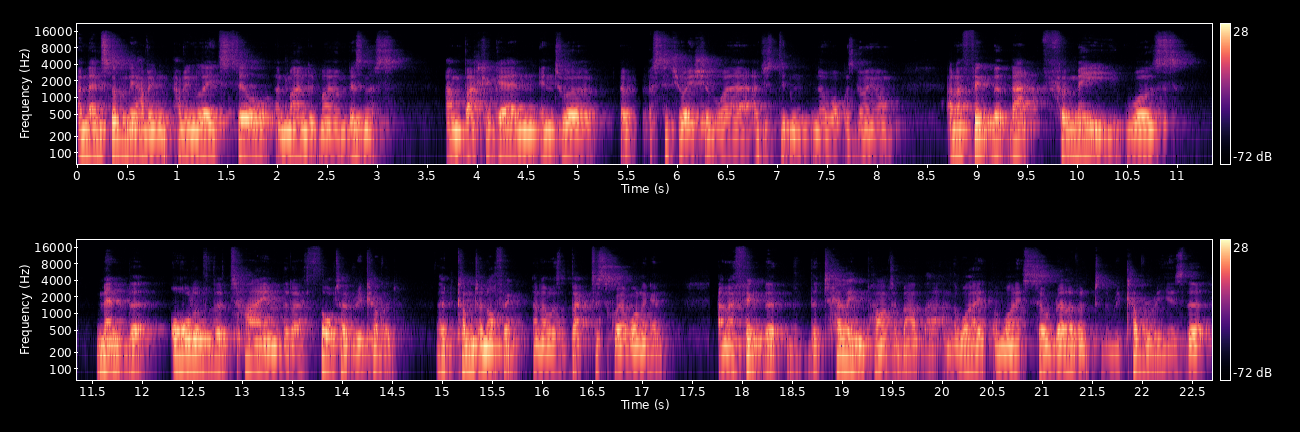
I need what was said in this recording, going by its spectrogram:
and then suddenly having, having laid still and minded my own business, I'm back again into a, a, a, situation where I just didn't know what was going on. And I think that that for me was meant that all of the time that I thought I'd recovered had come to nothing and I was back to square one again. And I think that the telling part about that and the why and why it's so relevant to the recovery is that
